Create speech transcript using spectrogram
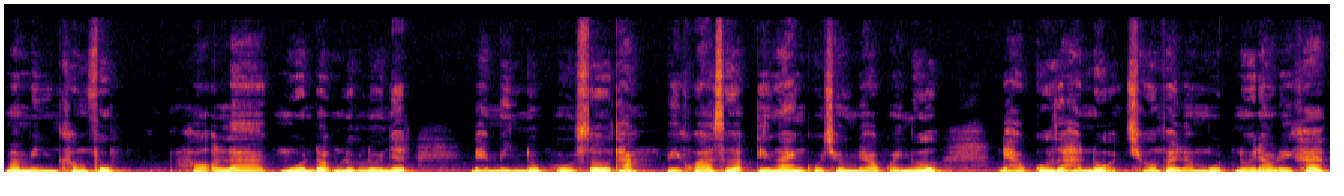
mà mình khâm phục họ là nguồn động lực lớn nhất để mình nộp hồ sơ thẳng về khoa sư phạm tiếng Anh của trường Đại học Ngoại ngữ, Đại học Quốc gia Hà Nội chứ không phải là một nơi nào đấy khác.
